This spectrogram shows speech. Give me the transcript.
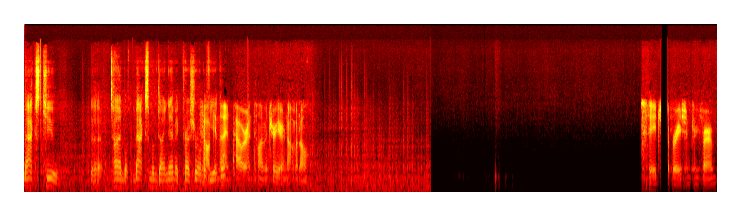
max Q, the time of maximum dynamic pressure on Falcon the vehicle. 9 power and telemetry are nominal. Stage separation confirmed.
